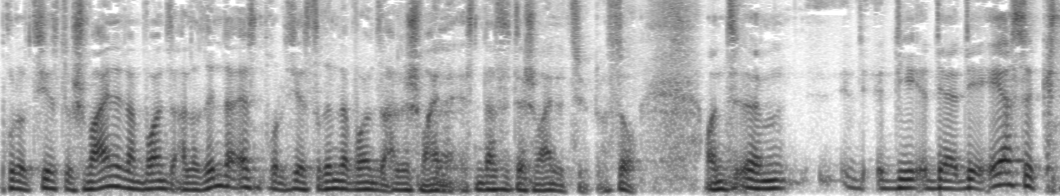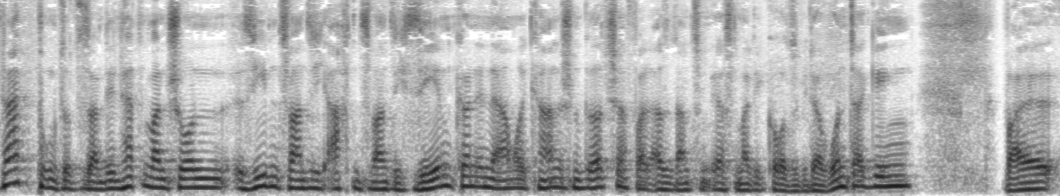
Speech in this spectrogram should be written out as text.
produzierst du Schweine, dann wollen sie alle Rinder essen, produzierst Rinder, wollen sie alle Schweine essen. Das ist der Schweinezyklus. So. Und ähm, die, der, der erste Knackpunkt sozusagen, den hatte man schon 27, 28 sehen können in der amerikanischen Wirtschaft, weil also dann zum ersten Mal die Kurse wieder runtergingen, weil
